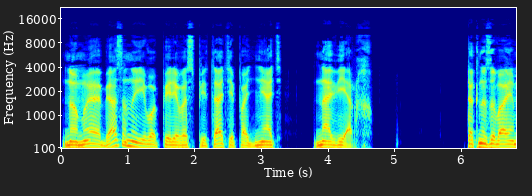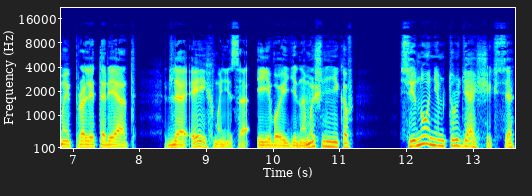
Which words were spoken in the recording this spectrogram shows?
но мы обязаны его перевоспитать и поднять наверх. Так называемый пролетариат для Эйхманиса и его единомышленников синоним трудящихся,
